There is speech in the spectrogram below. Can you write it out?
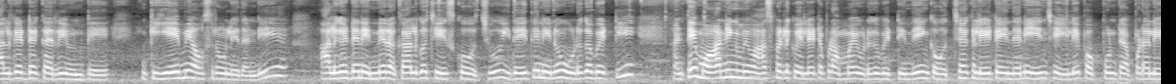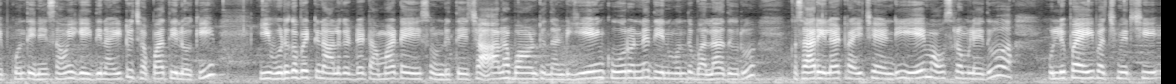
ఆలుగడ్డ కర్రీ ఉంటే ఇంక ఏమీ అవసరం లేదండి. ఆలుగడ్డని ఎన్ని రకాలుగా చేసుకోవచ్చు? ఇదైతే నేను ఉడకబెట్టి అంటే మార్నింగ్ మేము హాస్పిటల్కి వెళ్ళేటప్పుడు అమ్మాయి ఉడకబెట్టింది. ఇంకా వచ్చాక లేట్ అయిందని ఏం చేయలే. పప్పు ఉంటే అప్పుడా లేపుకొని తినేసాము. ఇక ఇది నైట్ చపాతీలోకి ఈ ఉడకబెట్టిన ఆలుగడ్డ టమాటా వేసి వండితే చాలా బాగుంటుందండి. ఏం కూర ఉన్నా దీని ముందు బలాదూరు. ఒకసారి ఇలా ట్రై చేయండి. ఏం అవసరం లేదు. ఉల్లిపాయ పచ్చిమిర్చి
